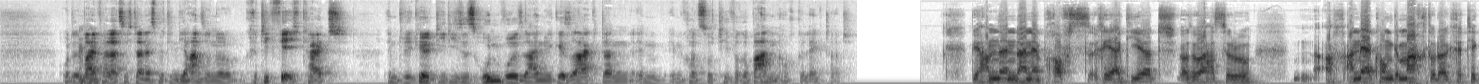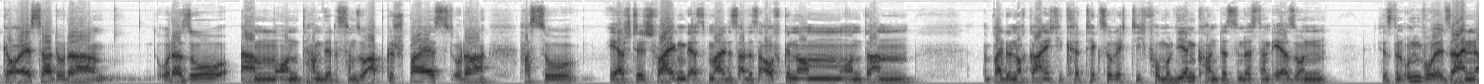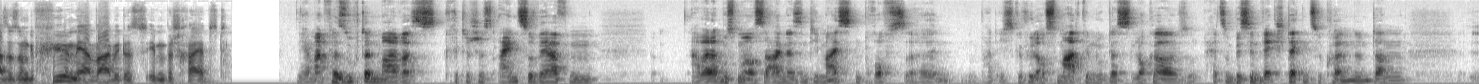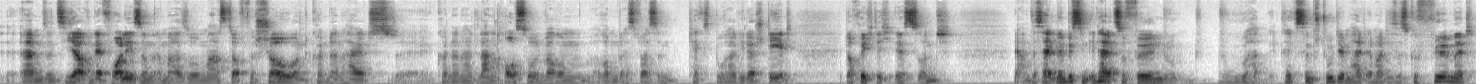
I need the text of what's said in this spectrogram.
Und in mhm. meinem Fall hat sich dann erst mit den Jahren so eine Kritikfähigkeit entwickelt, die dieses Unwohlsein, wie gesagt, dann in, in konstruktivere Bahnen auch gelenkt hat. Wie haben denn deine Profs reagiert? Also hast du auch Anmerkungen gemacht oder Kritik geäußert oder, oder so ähm, und haben dir das dann so abgespeist oder hast du eher stillschweigend erstmal das alles aufgenommen und dann, weil du noch gar nicht die Kritik so richtig formulieren konntest und das dann eher so ein, so ein Unwohlsein, also so ein Gefühl mehr war, wie du es eben beschreibst? Ja, man versucht dann mal was Kritisches einzuwerfen, aber da muss man auch sagen, da sind die meisten Profs, äh, hatte ich das Gefühl, auch smart genug, das locker so, halt so ein bisschen wegstecken zu können. Und dann ähm, sind sie ja auch in der Vorlesung immer so Master of the Show und können dann halt, äh, können dann halt lang ausholen, warum, warum das, was im Textbuch halt wieder steht, doch richtig ist. Und ja, das halt mit ein bisschen Inhalt zu füllen, du, du kriegst im Studium halt immer dieses Gefühl mit,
